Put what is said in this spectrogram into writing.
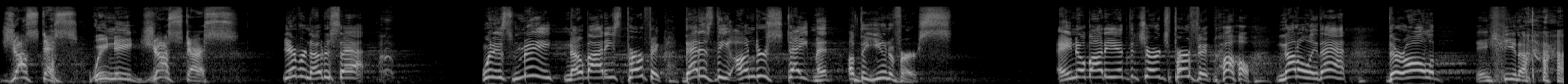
justice, we need justice. You ever notice that? When it's me, nobody's perfect. That is the understatement of the universe. Ain't nobody at the church perfect. Oh, not only that, they're all, you know.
